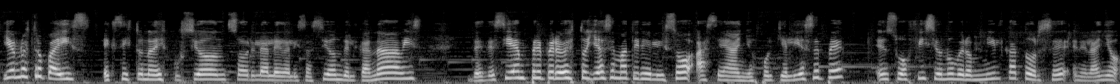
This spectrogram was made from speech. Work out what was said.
Y en nuestro país existe una discusión sobre la legalización del cannabis desde siempre, pero esto ya se materializó hace años porque el ISP en su oficio número 1014 en el año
